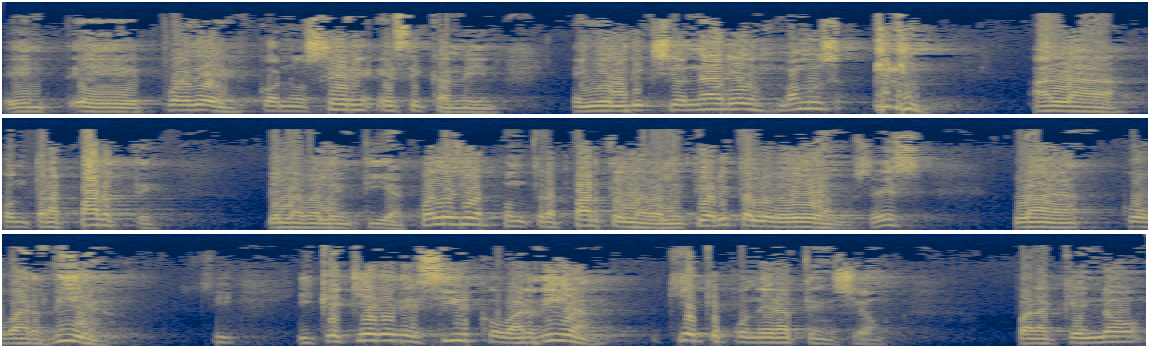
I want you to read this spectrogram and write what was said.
eh, puede conocer ese camino. En el diccionario vamos a la contraparte de la valentía. ¿Cuál es la contraparte de la valentía? Ahorita lo veíamos, es la cobardía. ¿sí? ¿Y qué quiere decir cobardía? Aquí hay que poner atención para que no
